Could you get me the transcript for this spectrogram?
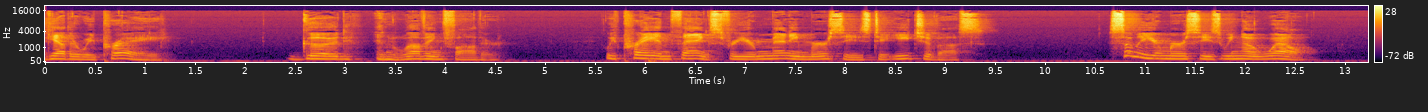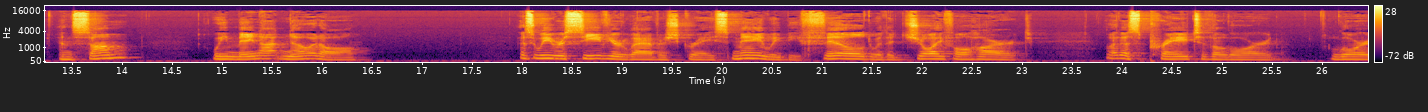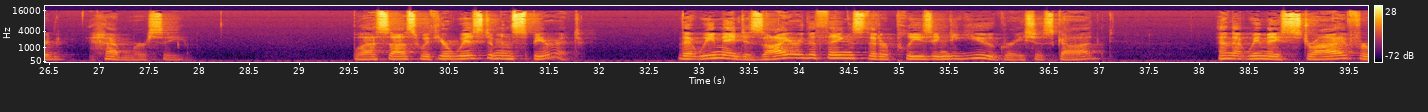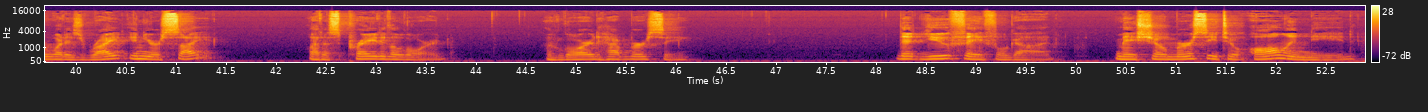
Together we pray, Good and loving Father, we pray in thanks for your many mercies to each of us. Some of your mercies we know well, and some we may not know at all. As we receive your lavish grace, may we be filled with a joyful heart. Let us pray to the Lord. Lord, have mercy. Bless us with your wisdom and spirit, that we may desire the things that are pleasing to you, gracious God, and that we may strive for what is right in your sight. Let us pray to the Lord. The Lord, have mercy. That you, faithful God, may show mercy to all in need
